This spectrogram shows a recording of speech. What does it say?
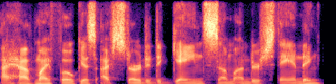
I have my focus. I've started to gain some understanding.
